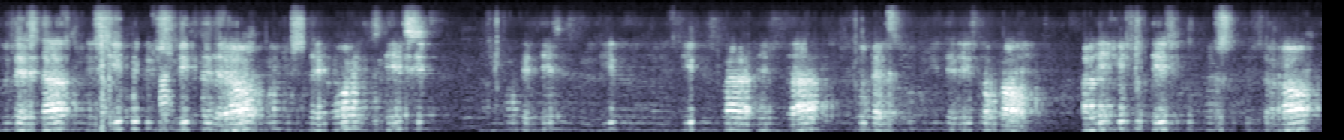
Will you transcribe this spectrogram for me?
dos Estados, Municípios e do Distrito Federal, onde se decorre a existência competência exclusiva dos municípios para legislar sobre assuntos de interesse local. Além disso, o texto constitucional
